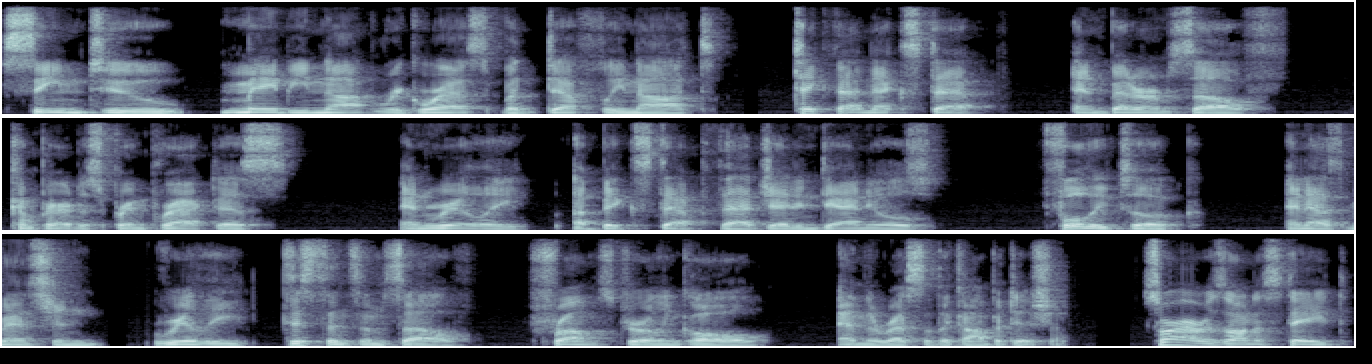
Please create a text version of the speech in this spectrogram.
seemed to maybe not regress, but definitely not take that next step and better himself compared to spring practice. And really, a big step that Jayden Daniels fully took, and as mentioned, really distanced himself from Sterling Cole and the rest of the competition. So Arizona State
